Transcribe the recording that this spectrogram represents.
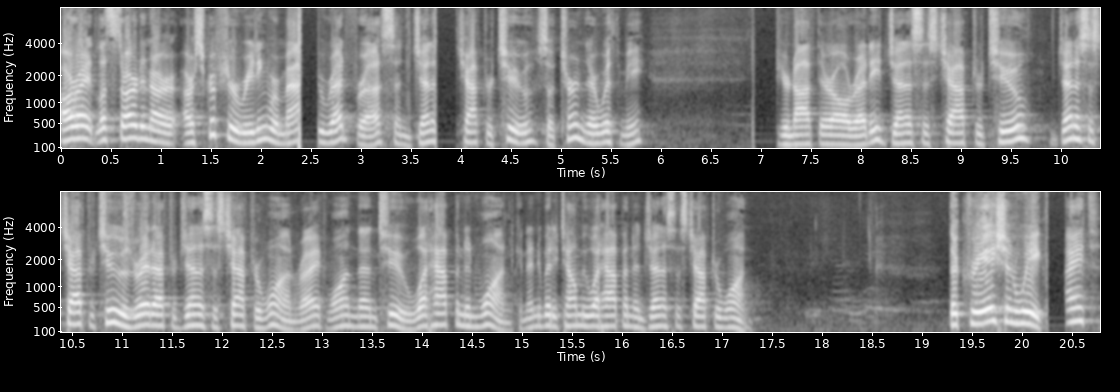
All right, let's start in our, our scripture reading where Matthew read for us in Genesis chapter 2. So turn there with me. If you're not there already, Genesis chapter 2. Genesis chapter 2 is right after Genesis chapter 1, right? 1, then 2. What happened in 1? Can anybody tell me what happened in Genesis chapter 1? the creation week, right?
